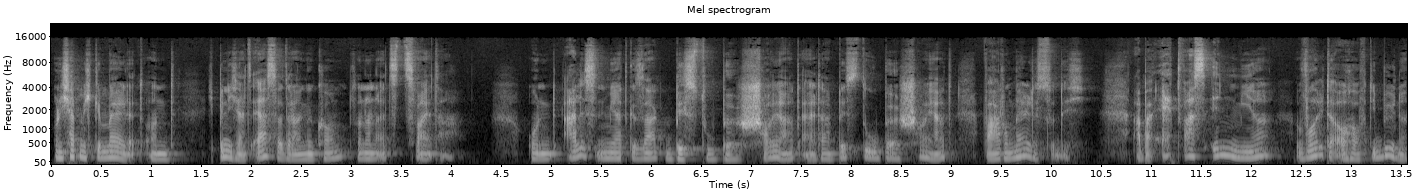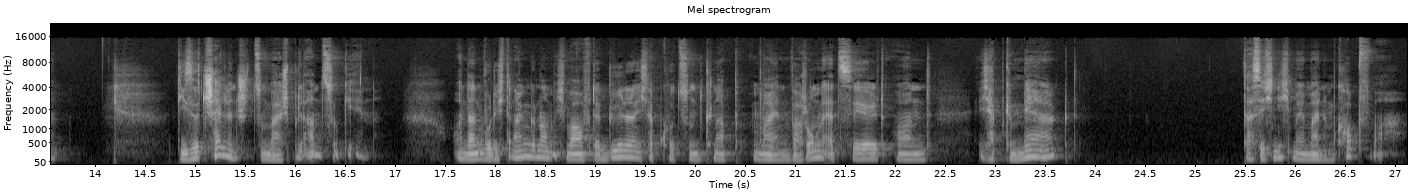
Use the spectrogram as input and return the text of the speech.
Und ich habe mich gemeldet und ich bin nicht als erster drangekommen, sondern als zweiter. Und alles in mir hat gesagt, bist du bescheuert, Alter, bist du bescheuert? Warum meldest du dich? Aber etwas in mir wollte auch auf die Bühne. Diese Challenge zum Beispiel anzugehen. Und dann wurde ich drangenommen, ich war auf der Bühne, ich habe kurz und knapp mein Warum erzählt und ich habe gemerkt, dass ich nicht mehr in meinem Kopf war.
